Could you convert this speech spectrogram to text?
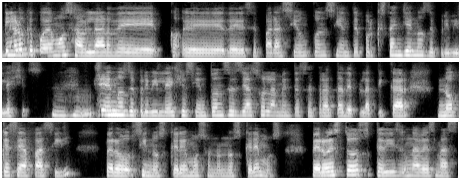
Claro que podemos hablar de, eh, de, separación consciente porque están llenos de privilegios, llenos de privilegios y entonces ya solamente se trata de platicar, no que sea fácil, pero si nos queremos o no nos queremos. Pero estos que dice una vez más,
